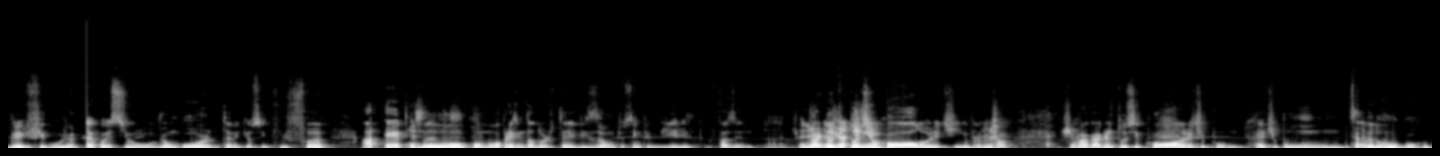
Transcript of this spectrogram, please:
Grande figura. Eu conheci o João Gordo também, que eu sempre fui fã. Até como, é- como apresentador de televisão, que eu sempre vi ele fazendo. Ah, Tipo, ele, Garganta tinha um... Ele tinha um programa chamado Garganta Torcicolor, é tipo, é tipo um... Você lembra do Hugo?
